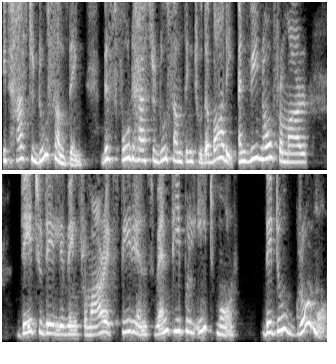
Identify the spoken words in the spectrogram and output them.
It has to do something. This food has to do something to the body. And we know from our day to day living, from our experience, when people eat more, they do grow more.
